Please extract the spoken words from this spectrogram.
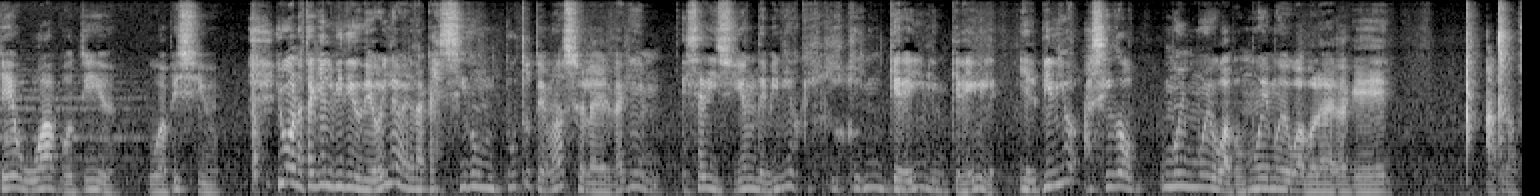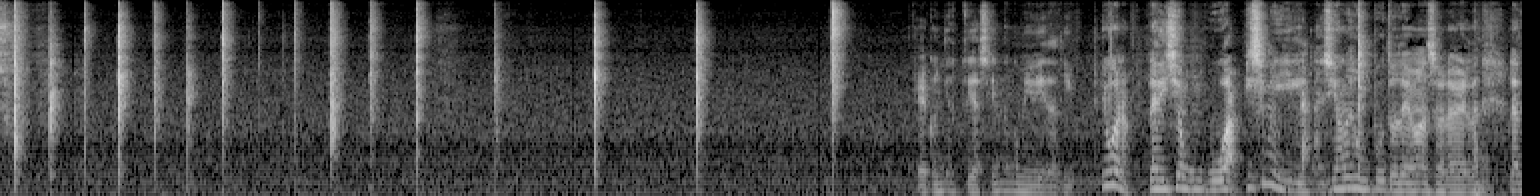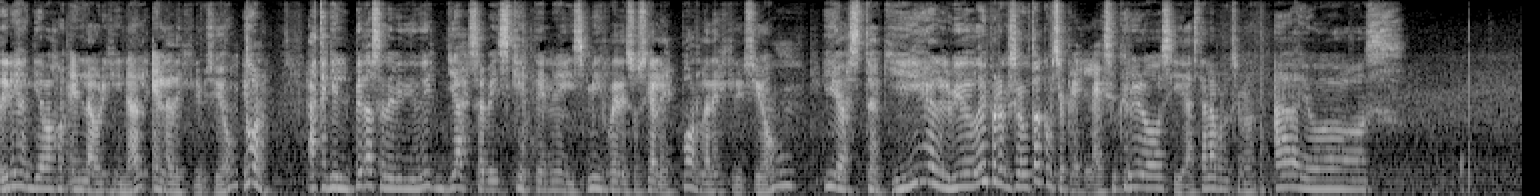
Qué guapo, tío. Guapísimo. Y bueno, hasta aquí el vídeo de hoy. La verdad que ha sido un puto temazo. La verdad que esa edición de vídeos que, es increíble, increíble. Y el vídeo ha sido muy, muy guapo. Muy, muy guapo. La verdad que... Aplausos. ¿Qué coño estoy haciendo con mi vida, tío? Y bueno, la edición guapísima y la canción es un puto temazo, la verdad. La tenéis aquí abajo en la original, en la descripción. Y bueno, hasta aquí el pedazo de vídeo de. Ya sabéis que tenéis mis redes sociales por la descripción. Y hasta aquí el vídeo de hoy. Espero que os haya gustado. Como siempre, like, suscribiros y hasta la próxima. Adiós.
